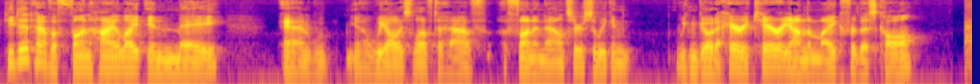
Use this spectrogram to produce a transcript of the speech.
He did have a fun highlight in May, and you know we always love to have a fun announcer, so we can we can go to Harry Caray on the mic for this call. There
